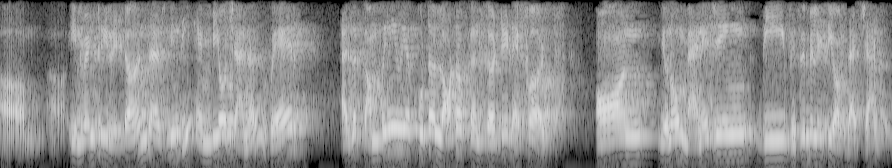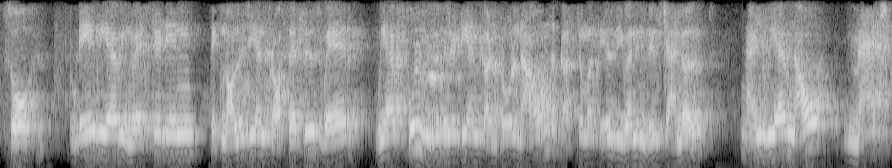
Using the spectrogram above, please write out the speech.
um, uh, inventory returns has been the MBO channel where as a company we have put a lot of concerted efforts on, you know, managing the visibility of that channel. So today we have invested in technology and processes where we have full visibility and control now on the customer sales even in this channel. Mm -hmm. And we have now matched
